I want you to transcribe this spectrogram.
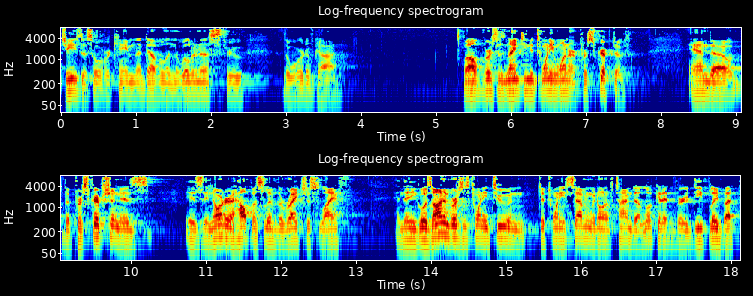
Jesus overcame the devil in the wilderness through the Word of God. Well, verses 19 to 21 are prescriptive. And uh, the prescription is, is in order to help us live the righteous life. And then he goes on in verses 22 and to 27. We don't have time to look at it very deeply, but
